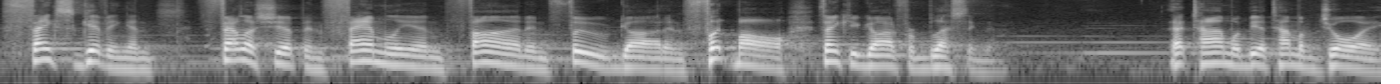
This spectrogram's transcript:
thanksgiving and fellowship and family and fun and food, God, and football. Thank you, God, for blessing them. That time would be a time of joy.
